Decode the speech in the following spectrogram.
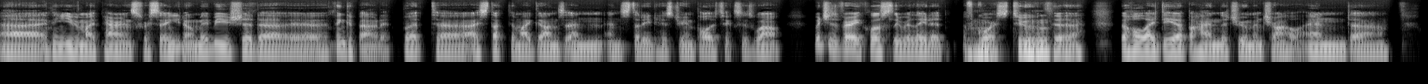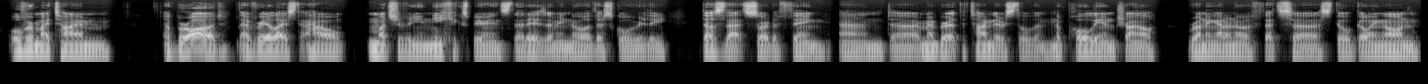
Uh, I think even my parents were saying, "You know, maybe you should uh, think about it." But uh, I stuck to my guns and and studied history and politics as well. Which is very closely related, of Mhm. course, to Mhm. the the whole idea behind the Truman trial. And uh, over my time abroad, I've realized how much of a unique experience that is. I mean, no other school really does that sort of thing. And uh, I remember at the time there was still the Napoleon trial running. I don't know if that's uh, still going on,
